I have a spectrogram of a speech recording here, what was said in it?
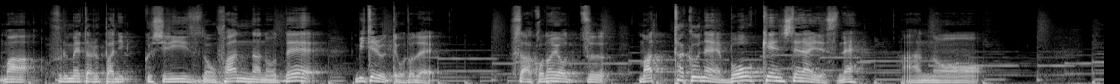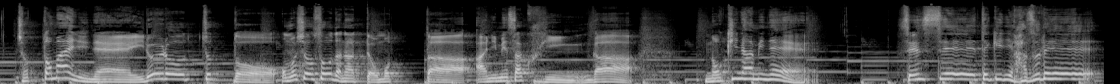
ー、まあ、フルメタルパニックシリーズのファンなので、見てるってことで。さあ、この4つ。全くね、冒険してないですね。あのー、ちょっと前にね、いろいろちょっと面白そうだなって思ったアニメ作品が、軒並みね、先生的に外れ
